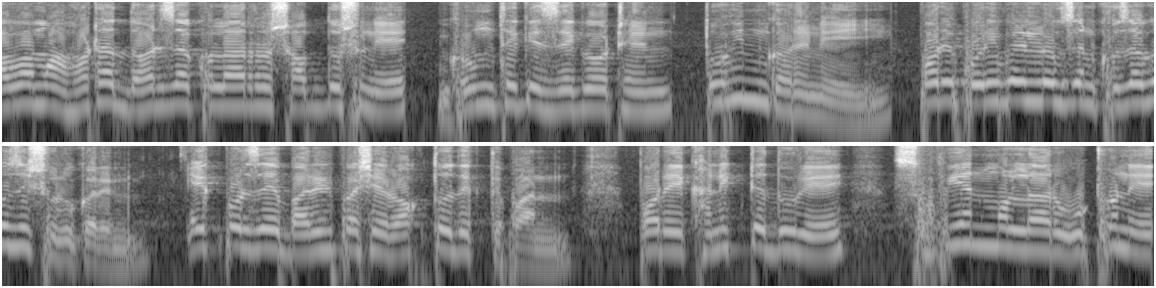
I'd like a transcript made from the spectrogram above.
বাবা মা হঠাৎ দরজা খোলার শব্দ শুনে ঘুম থেকে জেগে ওঠেন তুহিন ঘরে নেই। পরে পরিবারের লোকজন খোঁজাখুঁজি শুরু করেন। এক পর্যায়ে বাড়ির পাশে রক্ত দেখতে পান। পরে খানিকটা দূরে সুফিয়ান মোল্লার উঠোনে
